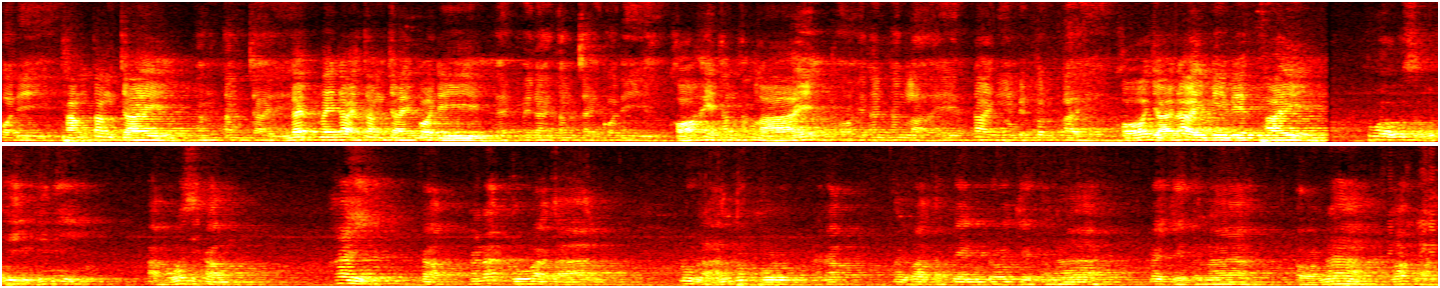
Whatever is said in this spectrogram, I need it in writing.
ก็ดี ทั้งตั้งใจ ทั้งตั้งใจ และไม่ได้ตั้งใจก็ดี และไม่ได้ตั้งใจก็ดี ขอให้ท่านทั้งหลาย ขอให้ท่านทั้งหลาย ได้นี้เป็นต้นไป ขออย่าได้มีเวรภัยผู้อาวุโสที่อยู่ที่นี่อโหสิกรรม ให้กับคณะครูอาจารย์ลูกหลานทุกคนนะครับ ไม่ว่าจะเป็นโดยเจตนา ไม่เจตนาต่อหน้ารับหลัง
